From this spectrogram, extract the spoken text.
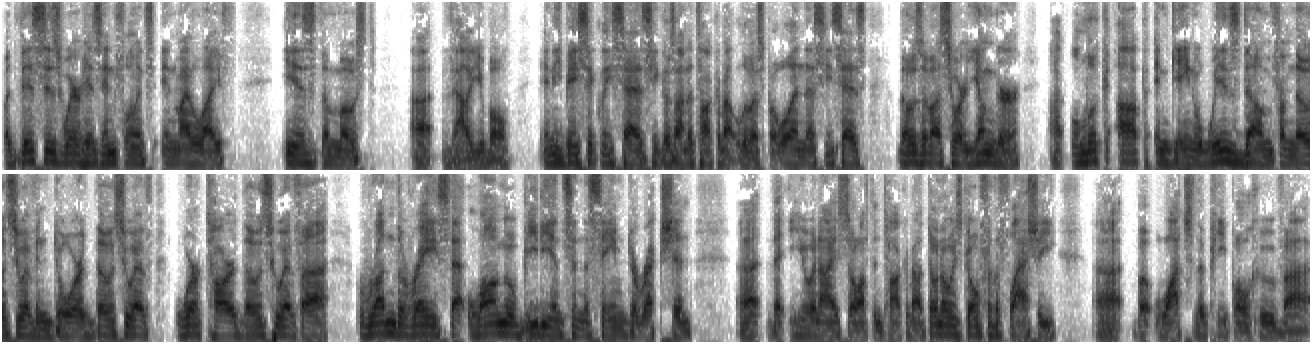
but this is where his influence in my life is the most uh, valuable. And he basically says, he goes on to talk about Lewis, but we'll end this. He says, those of us who are younger uh, look up and gain wisdom from those who have endured, those who have worked hard, those who have uh, run the race, that long obedience in the same direction uh, that you and I so often talk about. Don't always go for the flashy, uh, but watch the people who've uh,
